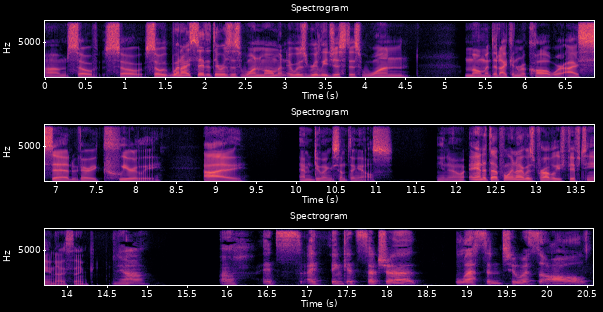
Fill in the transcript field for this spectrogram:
Um, so so so when I say that there was this one moment, it was really just this one moment that I can recall where I said very clearly, I am doing something else, you know. And at that point, I was probably 15, I think. Yeah. Oh, it's, I think it's such a lesson to us all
